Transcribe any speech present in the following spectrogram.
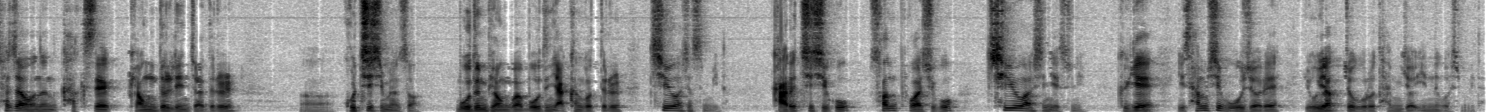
찾아오는 각색 병 들린 자들을 어, 고치시면서 모든 병과 모든 약한 것들을 치유하셨습니다. 가르치시고 선포하시고 치유하신 예수님. 그게 이 35절에 요약적으로 담겨 있는 것입니다.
